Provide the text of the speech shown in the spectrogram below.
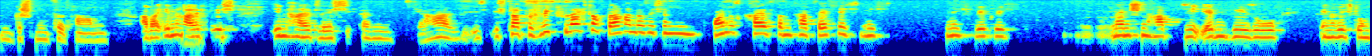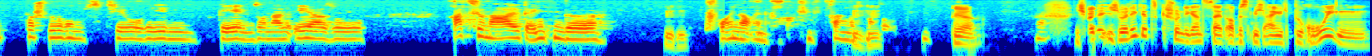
geschmunzelt haben. Aber inhaltlich, inhaltlich, ähm, ja, ich, ich glaube, das liegt vielleicht auch daran, dass ich im Freundeskreis dann tatsächlich nicht, nicht wirklich Menschen habe, die irgendwie so in Richtung Verschwörungstheorien gehen, sondern eher so rational denkende mhm. Freunde einfach, sagen wir es mal mhm. so. Ja. ja. Ich überlege ich überleg jetzt schon die ganze Zeit, ob es mich eigentlich beruhigen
